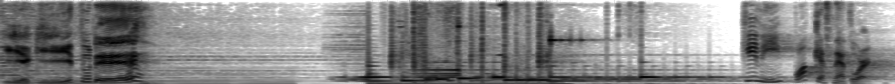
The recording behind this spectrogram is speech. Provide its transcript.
Iya gitu deh. Kini Podcast Network.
